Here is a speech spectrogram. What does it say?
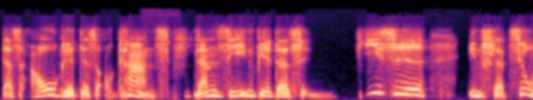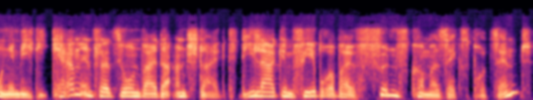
das Auge des Organs, dann sehen wir, dass diese Inflation, nämlich die Kerninflation weiter ansteigt, die lag im Februar bei 5,6 Prozent,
